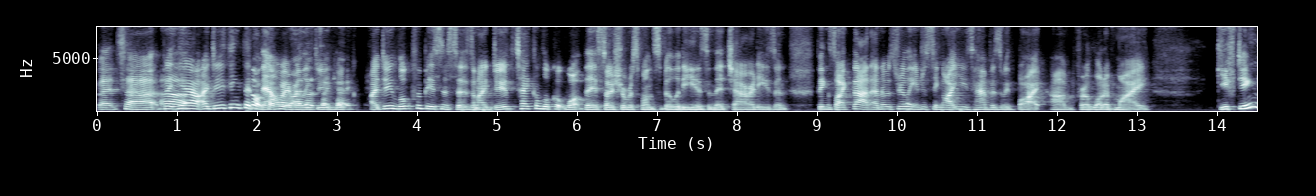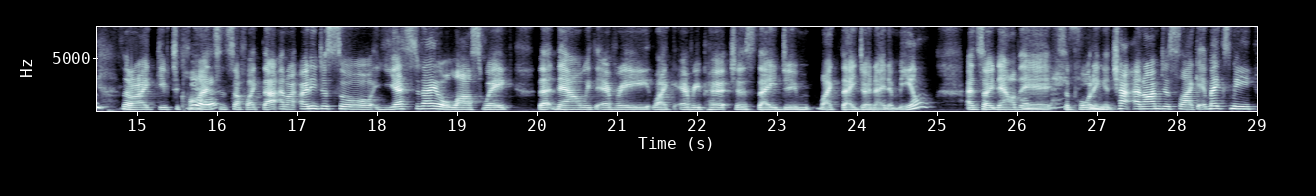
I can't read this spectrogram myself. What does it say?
But uh, but uh, yeah, I do think that now I really do okay. look. I do look for businesses, and I do take a look at what their social responsibility is and their charities and things like that. And it was really interesting. I use Hampers with Bite um, for a lot of my gifting that I give to clients yeah. and stuff like that. And I only just saw yesterday or last week that now with every like every purchase they do like they donate a meal. And so now they're Amazing. supporting a chat. And I'm just like, it makes me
